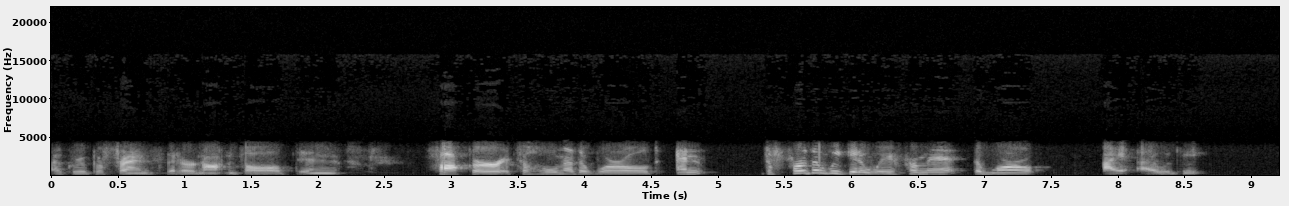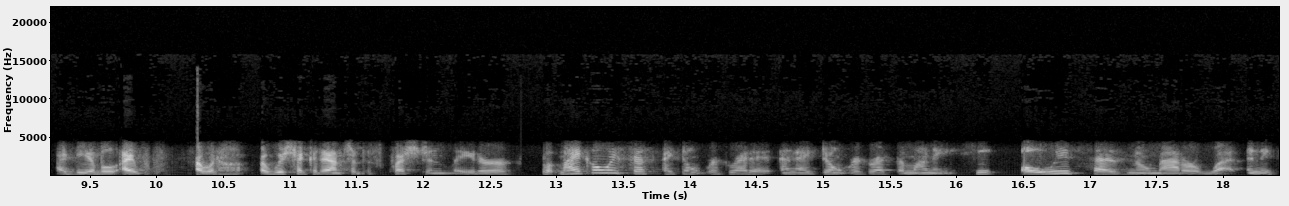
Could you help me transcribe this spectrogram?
a group of friends that are not involved in soccer. It's a whole nother world. And the further we get away from it, the more I, I would be, I'd be able. I, I would. I wish I could answer this question later. But Mike always says, I don't regret it, and I don't regret the money. He always says, no matter what, and it's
